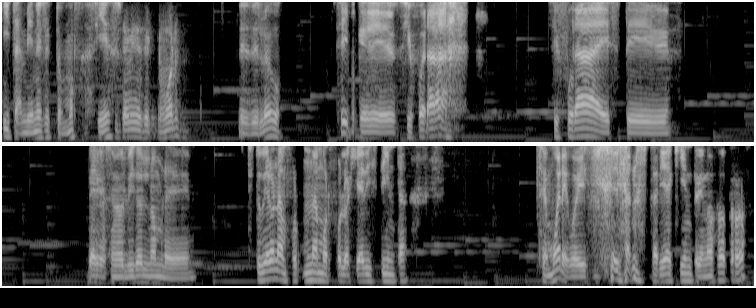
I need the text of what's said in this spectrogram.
y también es ectomorfa, así Y es, también es ectomorfo. desde luego. Sí, porque si fuera, si fuera este, verga, se me olvidó el nombre. Si tuviera una, una morfología distinta, se muere, güey. ya no estaría aquí entre nosotros.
